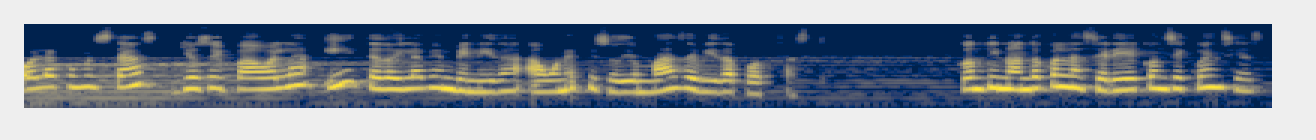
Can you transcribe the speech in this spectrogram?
Hola, ¿cómo estás? Yo soy Paola y te doy la bienvenida a un episodio más de Vida Podcast. Continuando con la serie de consecuencias,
